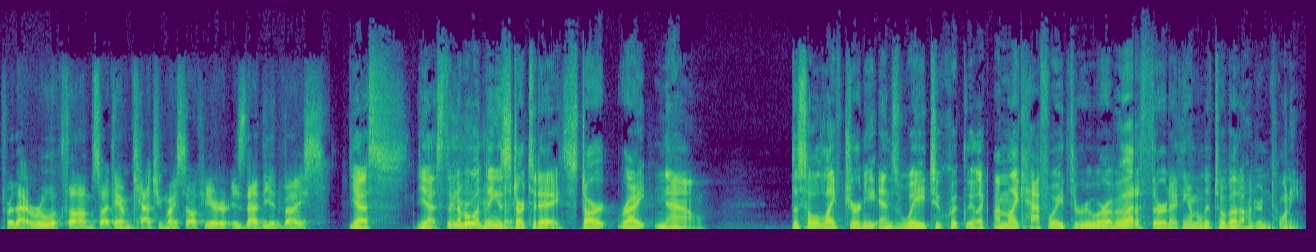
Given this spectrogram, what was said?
for that rule of thumb. So I think I'm catching myself here. Is that the advice? Yes. Yes. The number one thing is start today. Start right now. This whole life journey ends way too quickly. Like I'm like halfway through, or I'm about a third. I think I'm gonna live to about 120.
